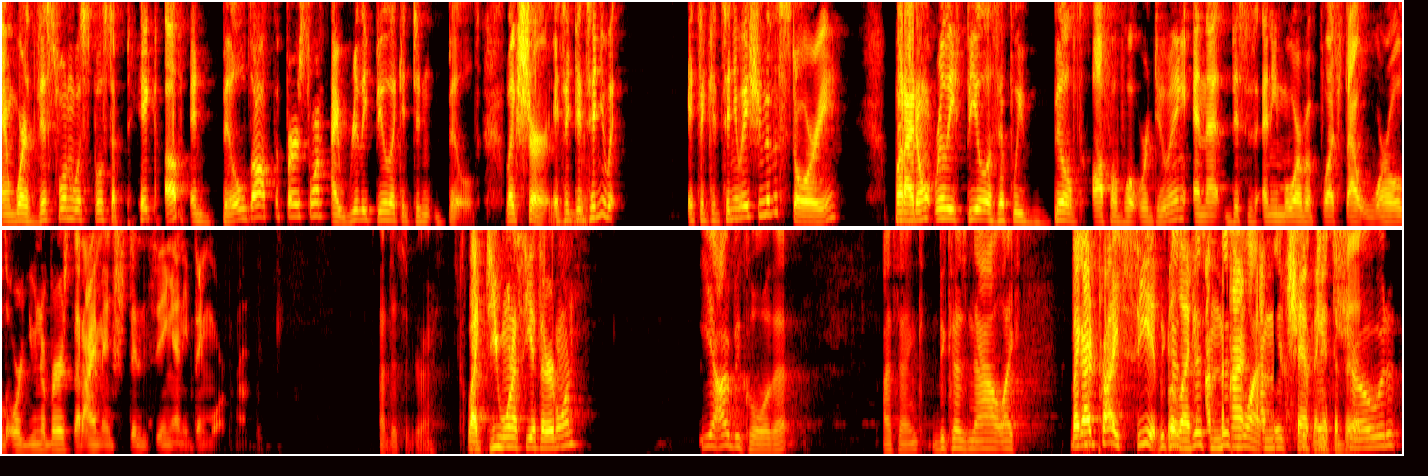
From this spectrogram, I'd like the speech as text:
And where this one was supposed to pick up and build off the first one, I really feel like it didn't build. Like, sure, it's a Mhm. continue, it's a continuation of the story, but I don't really feel as if we've built off of what we're doing, and that this is any more of a fleshed out world or universe that I'm interested in seeing anything more from. I disagree. Like, do you want to see a third one? Yeah, I would be cool with it. I think because now like Like, I'd probably see it, because but like, this I'm this not, what I'm it, champing it at the bit.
